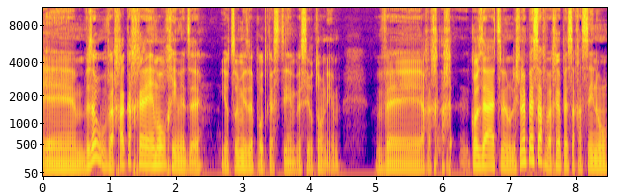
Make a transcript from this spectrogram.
אמ, וזהו, ואחר כך הם עורכים את זה, יוצרים מזה פודקאסטים וסרטונים. וכל זה היה אצלנו לפני פסח, ואחרי פסח עשינו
